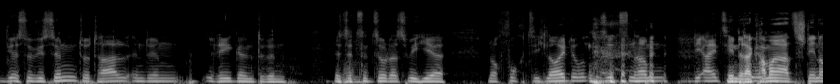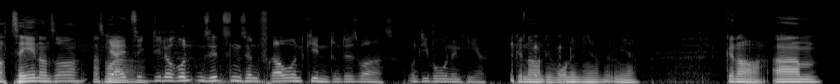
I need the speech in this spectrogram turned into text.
Wir, also wir sind total in den Regeln drin. Es ist Ja. jetzt nicht so, dass wir hier noch 50 Leute unten sitzen haben. Die einzigen, Hinter der die, Kamera stehen noch zehn und so. Dass die einzigen, die noch unten sitzen, sind Frau und Kind und das war's. Und die wohnen hier. Genau, die wohnen hier mit mir. Genau. Ähm,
